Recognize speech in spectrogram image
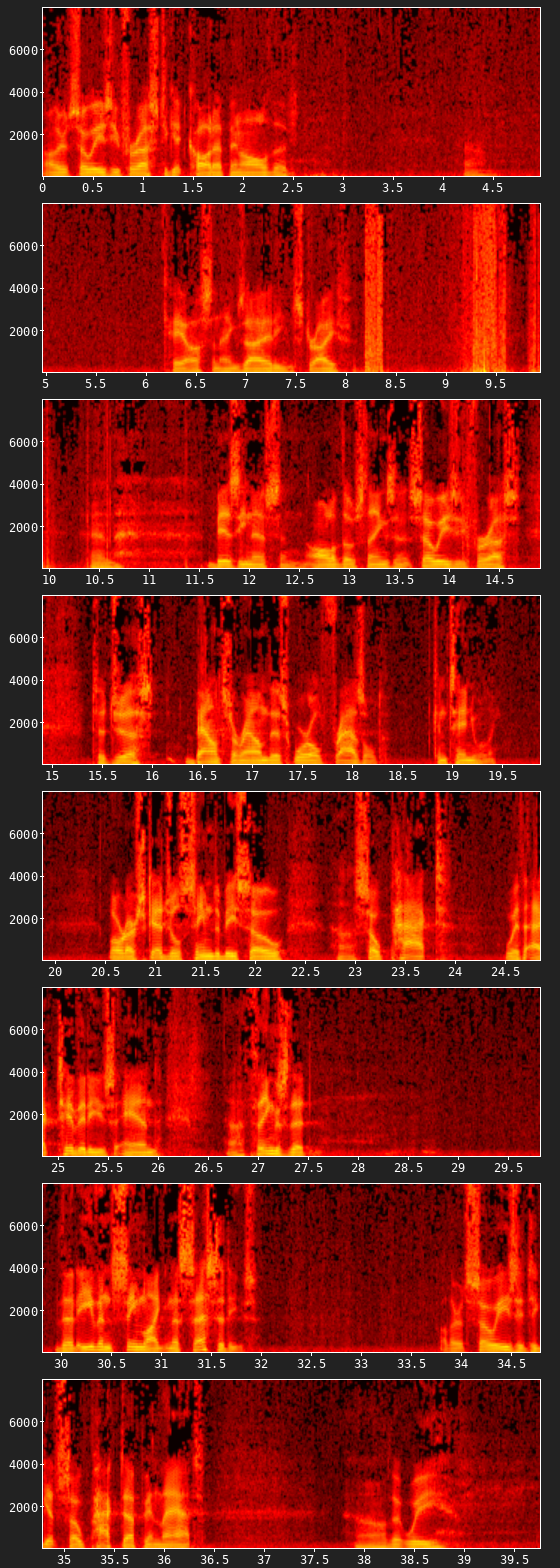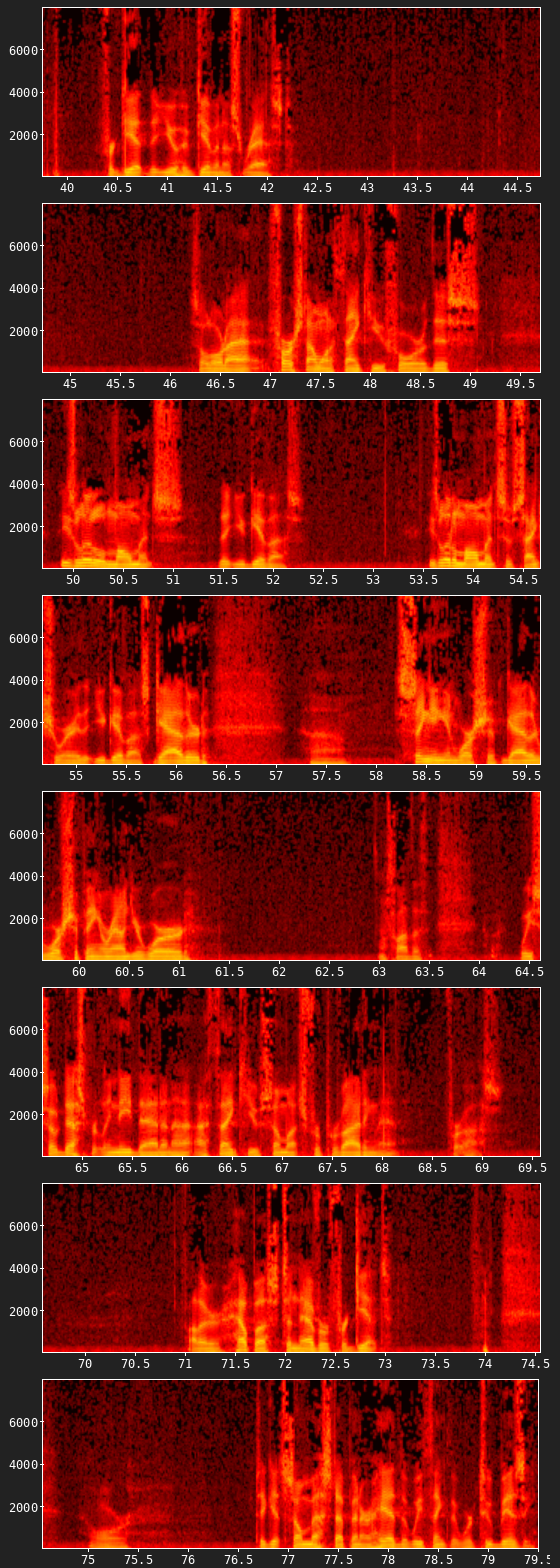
Father, it's so easy for us to get caught up in all the um, chaos and anxiety and strife and, and busyness and all of those things, and it's so easy for us to just bounce around this world frazzled continually. Lord, our schedules seem to be so uh, so packed with activities and uh, things that that even seem like necessities. Father, it's so easy to get so packed up in that uh, that we forget that you have given us rest. So, Lord, I first I want to thank you for this, these little moments that you give us, these little moments of sanctuary that you give us, gathered. Uh, singing and worship, gathered worshiping around your word, Father, we so desperately need that, and I, I thank you so much for providing that for us. Father, help us to never forget or to get so messed up in our head that we think that we're too busy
